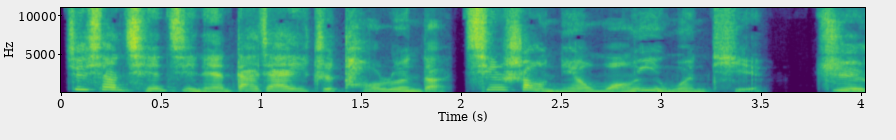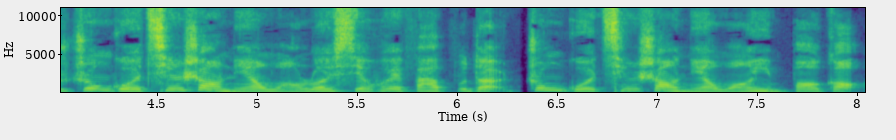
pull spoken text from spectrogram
就像前几年大家一直讨论的青少年网瘾问题。据中国青少年网络协会发布的《中国青少年网瘾报告》，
